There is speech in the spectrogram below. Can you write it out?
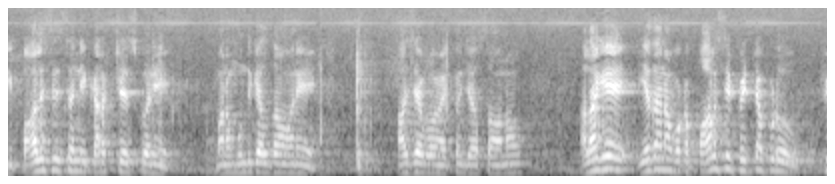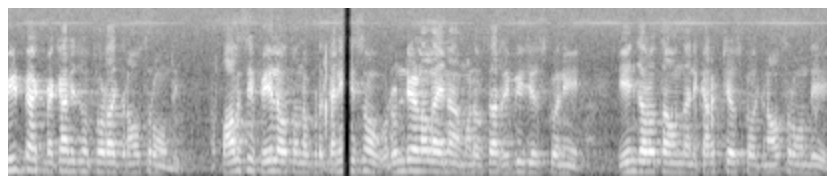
ఈ పాలసీస్ అన్ని కరెక్ట్ చేసుకొని మనం ముందుకెళ్తామని ఆశాభావం వ్యక్తం చేస్తా ఉన్నాం. అలాగే ఏదైనా ఒక పాలసీ పెట్టినప్పుడు ఫీడ్బ్యాక్ మెకానిజం చూడాల్సిన అవసరం ఉంది. పాలసీ ఫెయిల్ అవుతున్నప్పుడు కనీసం రెండేళ్ళైనా మనం ఒకసారి రివ్యూ చేసుకొని ఏం జరుగుతా ఉందని కరెక్ట్ చేసుకోవాల్సిన అవసరం ఉంది.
